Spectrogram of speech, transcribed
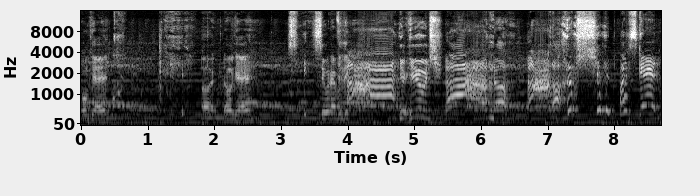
Okay. Alright, okay. See what everything. Ah! You're huge. Ah! No. Ah, shit. I'm scared.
